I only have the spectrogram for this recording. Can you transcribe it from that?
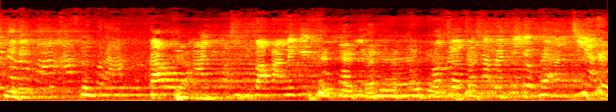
Karo ngaji kok sing sitapane ki. Aja-aja sampeyan iki yo bancian.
